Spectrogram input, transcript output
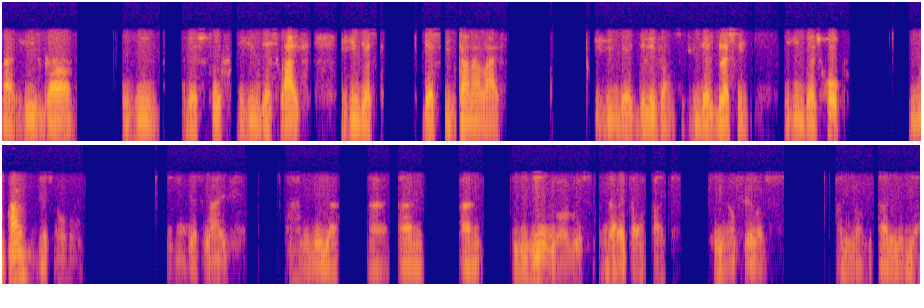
that He is God. In Him there's truth. In Him there's life. In Him there's there's eternal life. In Him there's deliverance. In Him there's blessing. In Him there's hope. Without Him there's no hope. In Him there's life. Hallelujah. And and He will always direct our path. He will not fail us. Hallelujah. Hallelujah.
